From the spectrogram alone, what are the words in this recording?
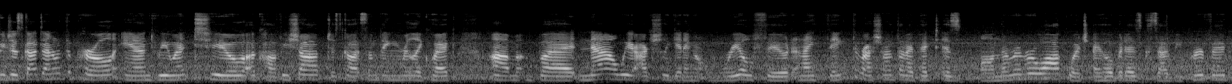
we just got done with the Pearl and we went to a coffee shop, just got something really quick. Um, but now we are actually getting real food and I think the restaurant that I picked is on the Riverwalk, which I hope it is because that'd be perfect.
